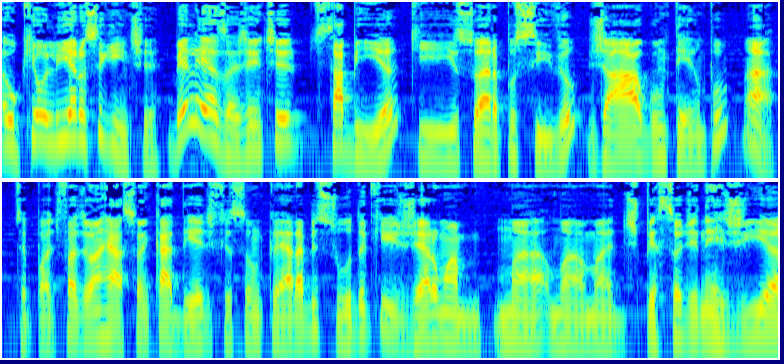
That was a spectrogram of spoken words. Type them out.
o que eu li era o seguinte: beleza, a gente sabia que isso era possível já há algum tempo. Ah, você pode fazer uma reação em cadeia de fissão nuclear absurda que gera uma, uma, uma, uma dispersão de energia,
